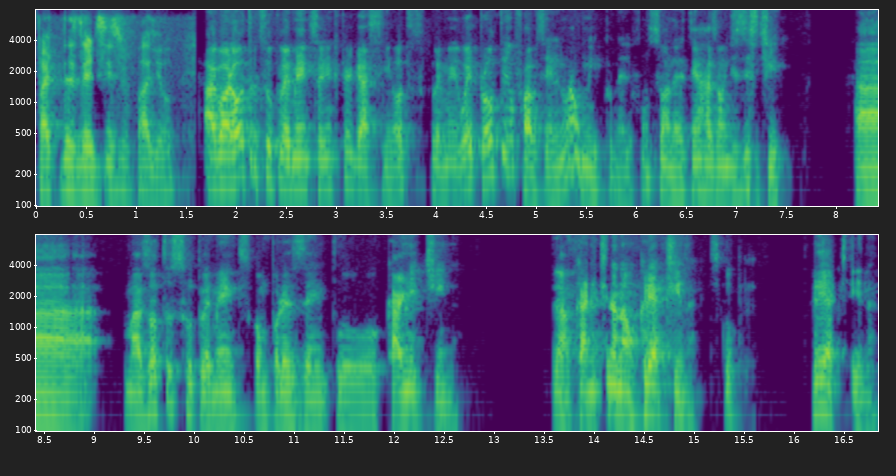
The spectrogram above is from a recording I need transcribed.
Parte do exercício falhou. Agora, outros suplementos, se a gente pegar assim, outros suplementos, o whey protein eu falo assim, ele não é um mito, né? Ele funciona, ele tem a razão de existir. Ah, mas outros suplementos, como por exemplo, carnitina. Não, carnitina não, creatina, desculpa. Creatina.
